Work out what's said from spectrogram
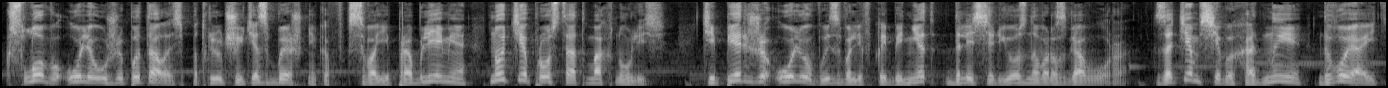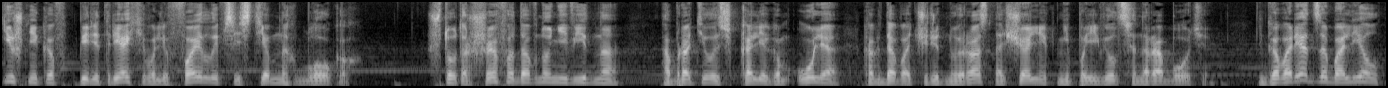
К слову, Оля уже пыталась подключить СБшников к своей проблеме, но те просто отмахнулись. Теперь же Олю вызвали в кабинет для серьезного разговора. Затем все выходные двое айтишников перетряхивали файлы в системных блоках. «Что-то шефа давно не видно», — обратилась к коллегам Оля, когда в очередной раз начальник не появился на работе. «Говорят, заболел»,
